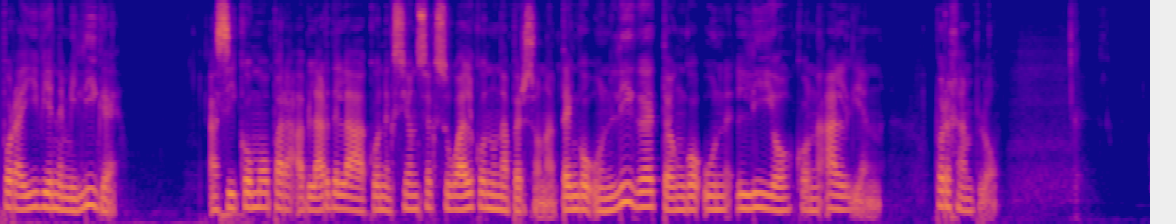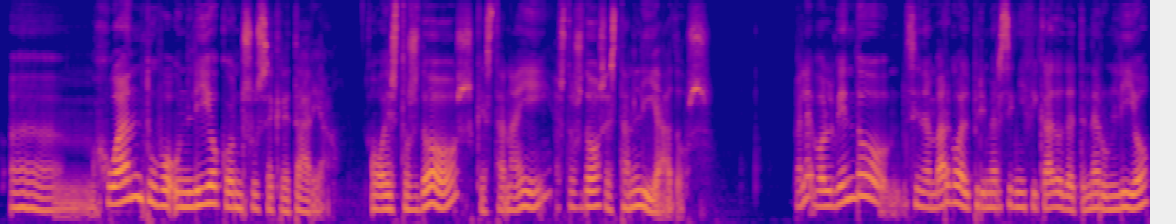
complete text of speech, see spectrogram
por ahí viene mi ligue así como para hablar de la conexión sexual con una persona. Tengo un ligue, tengo un lío con alguien. Por ejemplo, em, Juan tuvo un lío con su secretaria. O estos dos que están ahí, estos dos están liados. ¿Vale? Volviendo, sin embargo, al primer significado de tener un lío,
